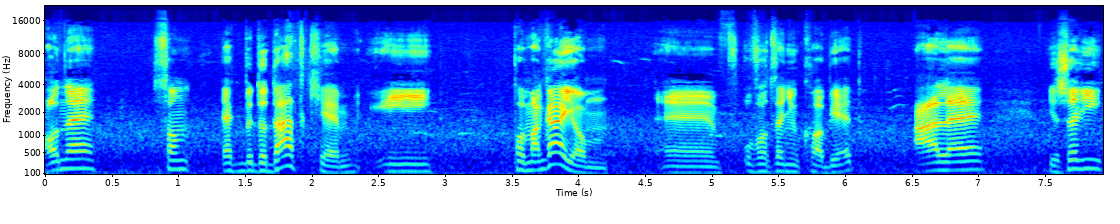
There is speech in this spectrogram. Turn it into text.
one są jakby dodatkiem i pomagają w uwodzeniu kobiet, ale jeżeli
